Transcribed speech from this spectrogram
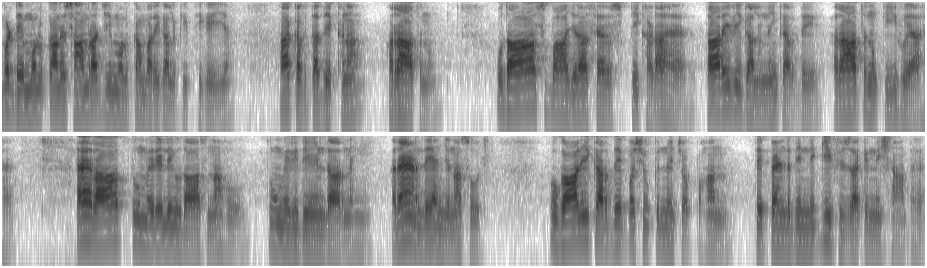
ਵੱਡੇ ਮੁਲਕਾਂ ਦੇ ਸਾਮਰਾਜੀ ਮੁਲਕਾਂ ਬਾਰੇ ਗੱਲ ਕੀਤੀ ਗਈ ਆ। ਆਹ ਕਵਿਤਾ ਦੇਖਣਾ ਰਾਤ ਨੂੰ। ਉਦਾਸ ਬਾਜਰਾ ਸਿਰ ਸੁੱਟੀ ਖੜਾ ਹੈ, ਤਾਰੇ ਵੀ ਗੱਲ ਨਹੀਂ ਕਰਦੇ, ਰਾਤ ਨੂੰ ਕੀ ਹੋਇਆ ਹੈ? ਐ ਰਾਤ ਤੂੰ ਮੇਰੇ ਲਈ ਉਦਾਸ ਨਾ ਹੋ, ਤੂੰ ਮੇਰੀ ਦੇਣਦਾਰ ਨਹੀਂ, ਰਹਿਣ ਦੇ ਇੰਜ ਨਾ ਸੋਚ। ਉਗਾਲੀ ਕਰਦੇ ਪਸ਼ੂ ਕਿੰਨੇ ਚੁੱਪ ਹਨ ਤੇ ਪਿੰਡ ਦੀ ਨਿੱਗੀ ਫਿਜ਼ਾ ਕਿੰਨੀ ਸ਼ਾਂਤ ਹੈ।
